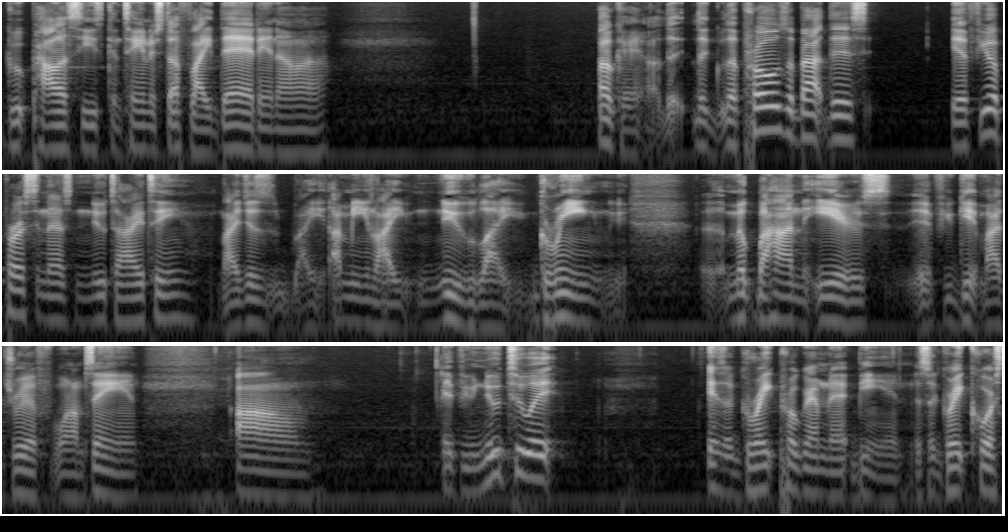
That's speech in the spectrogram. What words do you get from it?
group policies container stuff like that and uh okay uh, the, the, the pros about this if you're a person that's new to it like just like i mean like new like green milk behind the ears if you get my drift what i'm saying. Um if you're new to it it's a great program to be in. It's a great course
